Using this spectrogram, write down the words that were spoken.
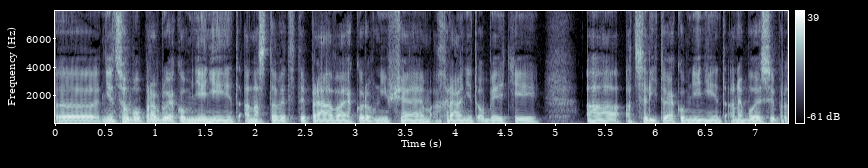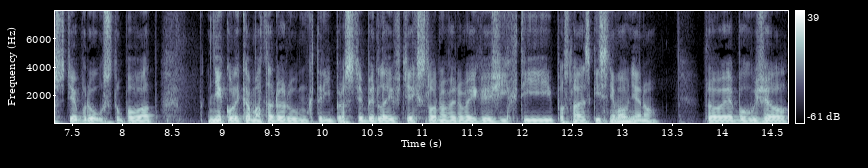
uh, něco opravdu jako měnit a nastavit ty práva jako rovný všem a chránit oběti a, a celý to jako měnit, anebo jestli prostě budou ustupovat několika matadorům, který prostě bydlejí v těch slonovinových věžích v té poslanecké sněmovně, no. To je bohužel...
